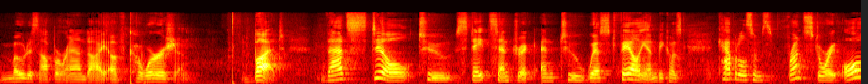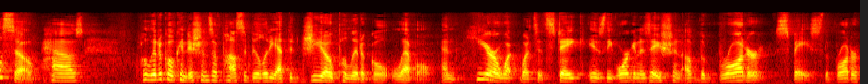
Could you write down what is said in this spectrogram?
modus operandi of coercion. But that's still too state centric and too Westphalian because capitalism's front story also has political conditions of possibility at the geopolitical level. And here, what, what's at stake is the organization of the broader space, the broader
